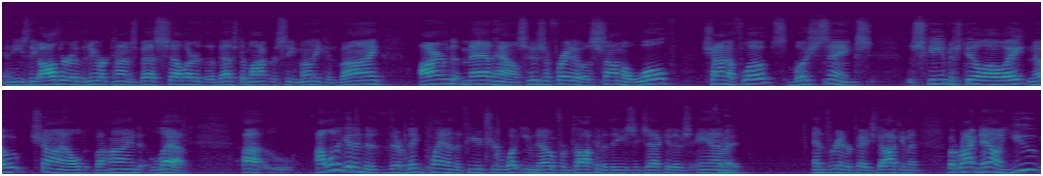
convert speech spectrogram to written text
And he's the author of the New York Times bestseller, The Best Democracy Money Can Buy. Armed Madhouse. Who's afraid of Osama Wolf? China floats, Bush sinks. The scheme to steal 08, no child behind left. Uh, I want to get into their big plan in the future, what you know from talking to these executives and Right. And 300 page document. But right now, you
